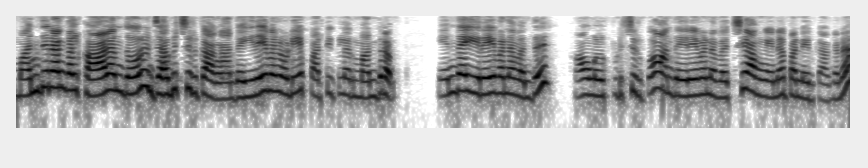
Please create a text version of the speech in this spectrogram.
மந்திரங்கள் காலந்தோறும் ஜபிச்சிருக்காங்க. அந்த இறைவனுடைய பர்டிகுலர் மந்திரம். எந்த இறைவனை வந்து அவங்களுக்கு பிடிச்சிருக்கோ அந்த இறைவனை வச்சு அவங்க என்ன பண்ணியிருக்காங்கன்னா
